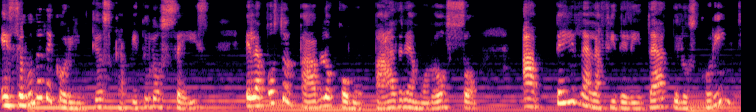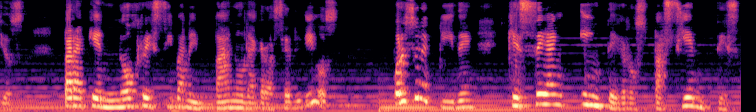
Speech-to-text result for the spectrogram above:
En 2 de Corintios capítulo 6, el apóstol Pablo como padre amoroso apela a la fidelidad de los corintios para que no reciban en vano la gracia de Dios por eso le pide que sean íntegros, pacientes,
